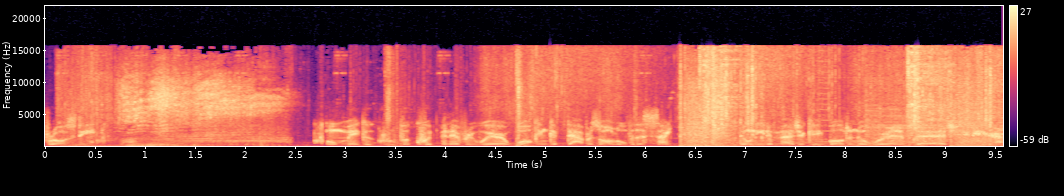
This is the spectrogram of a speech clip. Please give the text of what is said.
Frosty. Omega Group equipment everywhere, walking cadavers all over the site. Don't need a magic eight ball to know we're in a bad here.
